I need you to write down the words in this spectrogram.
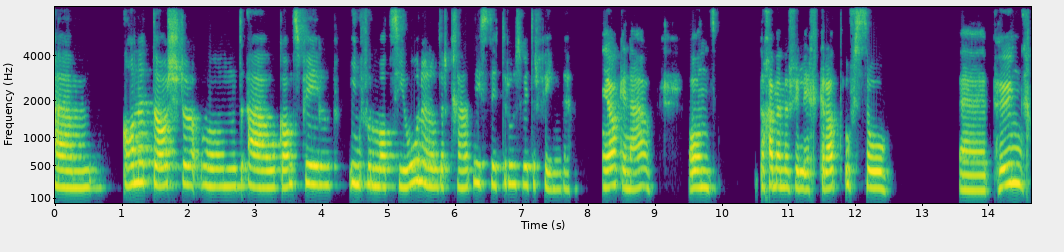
ähm, antasten und auch ganz viel Informationen und Erkenntnisse daraus wiederfinden. Ja, genau. Und da kommen wir vielleicht gerade auf so äh, Punkte,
